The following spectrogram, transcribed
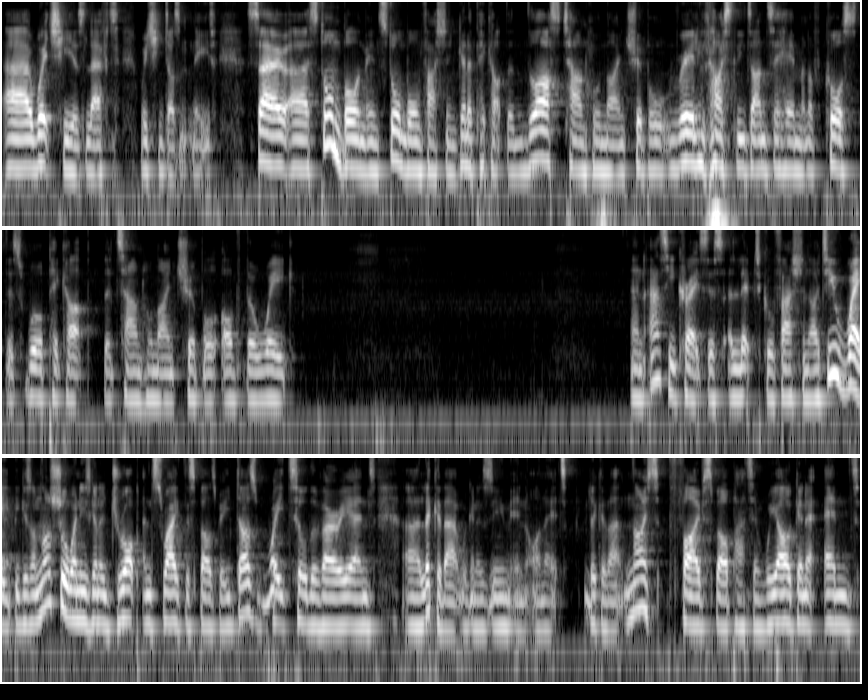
uh, which he has left, which he doesn't need. So, uh, Stormborn in Stormborn fashion, going to pick up the last Town Hall 9 triple, really nicely done to him, and of course, this will pick up the Town Hall 9 triple of the week. And as he creates this elliptical fashion, I do wait because I'm not sure when he's going to drop and swag the spells, but he does wait till the very end. Uh, look at that. We're going to zoom in on it. Look at that. Nice five spell pattern. We are going to end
